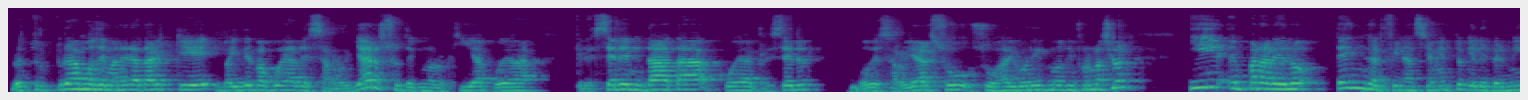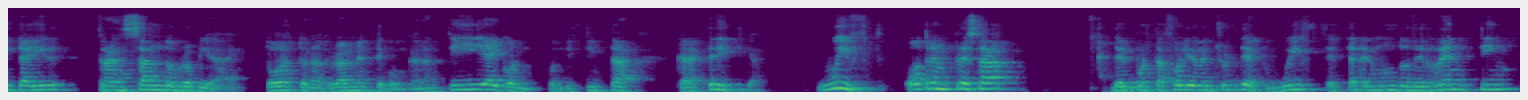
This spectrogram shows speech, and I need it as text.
lo estructuramos de manera tal que Baidepa pueda desarrollar su tecnología, pueda crecer en data, pueda crecer o desarrollar sus algoritmos de información y en paralelo tenga el financiamiento que le permita ir transando propiedades. Todo esto naturalmente con garantía y con, con distintas características. WIFT, otra empresa del portafolio Venture Debt. WIFT está en el mundo de renting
